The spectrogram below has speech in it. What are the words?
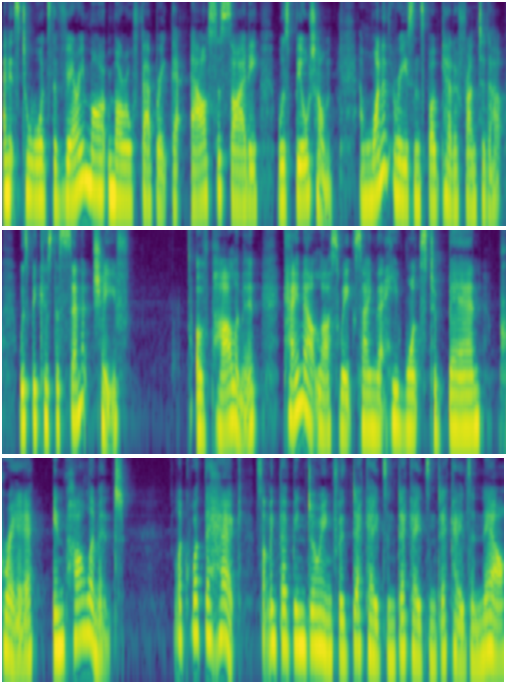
and it's towards the very moral fabric that our society was built on. And one of the reasons Bob Katter fronted up was because the Senate chief of Parliament came out last week saying that he wants to ban prayer in Parliament. Like, what the heck? Something they've been doing for decades and decades and decades, and now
